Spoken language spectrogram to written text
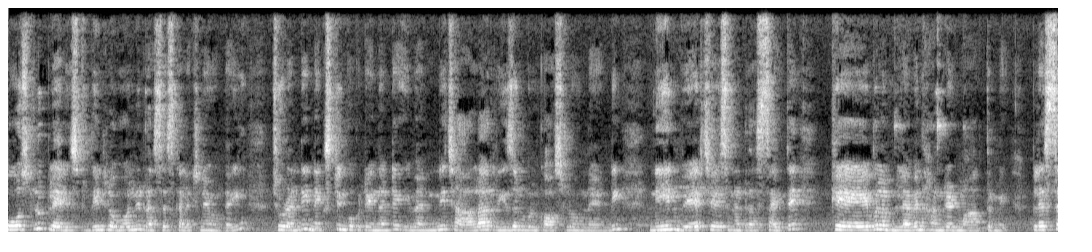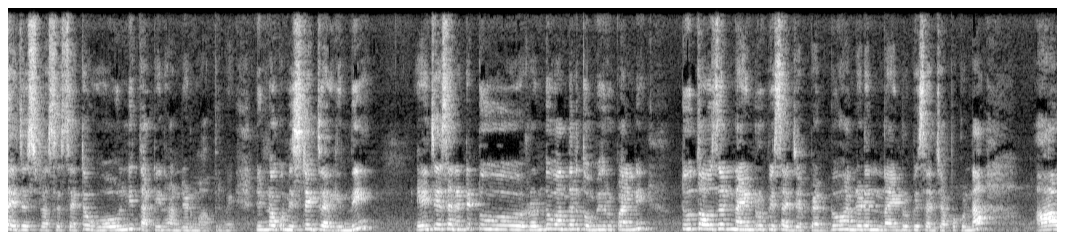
పోస్ట్లు ప్లేలిస్ట్ దీంట్లో ఓన్లీ డ్రెస్సెస్ కలెక్షనే ఉంటాయి. చూడండి నెక్స్ట్ ఇంకొకటి ఏంటంటే ఇవన్నీ చాలా రీజనబుల్ కాస్ట్లో ఉన్నాయండి. నేను వేర్ చేసిన డ్రెస్ అయితే కేవలం లెవెన్ హండ్రెడ్ మాత్రమే. ప్లస్ సైజెస్ డ్రెస్సెస్ అయితే ఓన్లీ థర్టీన్ హండ్రెడ్ మాత్రమే. నిన్న ఒక మిస్టేక్ జరిగింది. ఏం చేశానంటే టూ రెండు వందల తొమ్మిది రూపాయలని టూ థౌజండ్ నైన్ రూపీస్ అని చెప్పాను. Two hundred and nine rupees అని చెప్పకుండా ఆ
